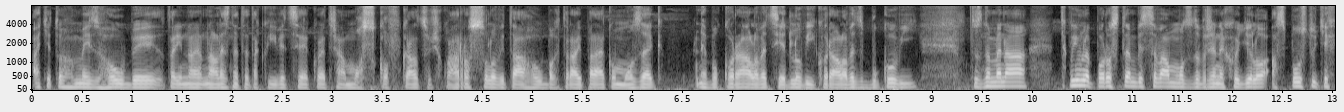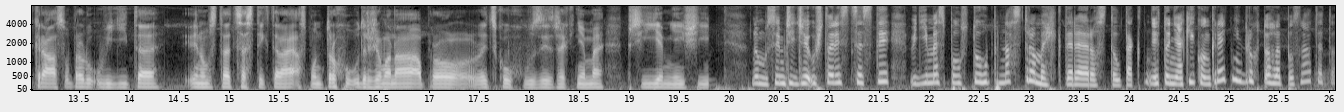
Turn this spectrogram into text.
ať je to hmyz, houby, tady naleznete takové věci, jako je třeba moskovka, což je taková rosolovitá houba, která vypadá jako mozek, nebo korálovec jedlový, korálovec bukový. To znamená, takovýmhle porostem by se vám moc dobře nechodilo a spoustu těch krás opravdu uvidíte jenom z té cesty, která je aspoň trochu udržovaná a pro lidskou chůzi, řekněme, příjemnější. No musím říct, že už tady z cesty vidíme spoustu hub na stromech, které rostou. Tak je to nějaký konkrétní druh, tohle poznáte to?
